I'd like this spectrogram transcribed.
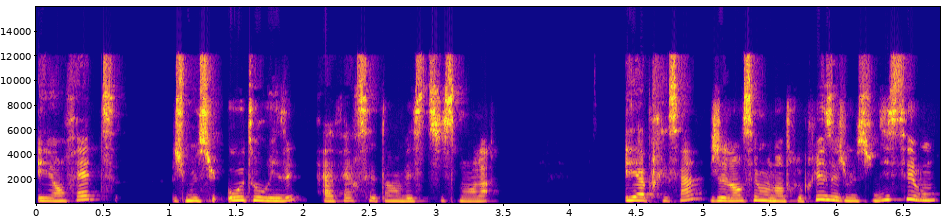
Et en fait, je me suis autorisée à faire cet investissement-là. Et après ça, j'ai lancé mon entreprise et je me suis dit, c'est bon,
